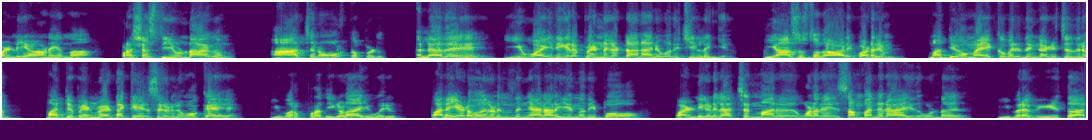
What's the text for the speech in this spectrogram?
പള്ളിയാണ് എന്ന പ്രശസ്തി ഉണ്ടാകും ആ അച്ഛൻ ഓർക്കപ്പെടും. അല്ലാതെ ഈ വൈദികരെ പെണ്ണ് കെട്ടാൻ അനുവദിച്ചില്ലെങ്കിൽ ഈ അസ്വസ്ഥത ആളി പടരും മദ്യവും മയക്കുമരുന്നും കഴിച്ചതിനും മറ്റ് പെൺവേട്ട കേസുകളിലും ഒക്കെ ഇവർ പ്രതികളായി വരും. പല ഇടവകളിൽ നിന്നും ഞാൻ അറിയുന്നത് ഇപ്പോ പള്ളികളിൽ അച്ഛന്മാര് വളരെ സമ്പന്നരായതുകൊണ്ട് ഇവരെ വീഴ്ത്താൻ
